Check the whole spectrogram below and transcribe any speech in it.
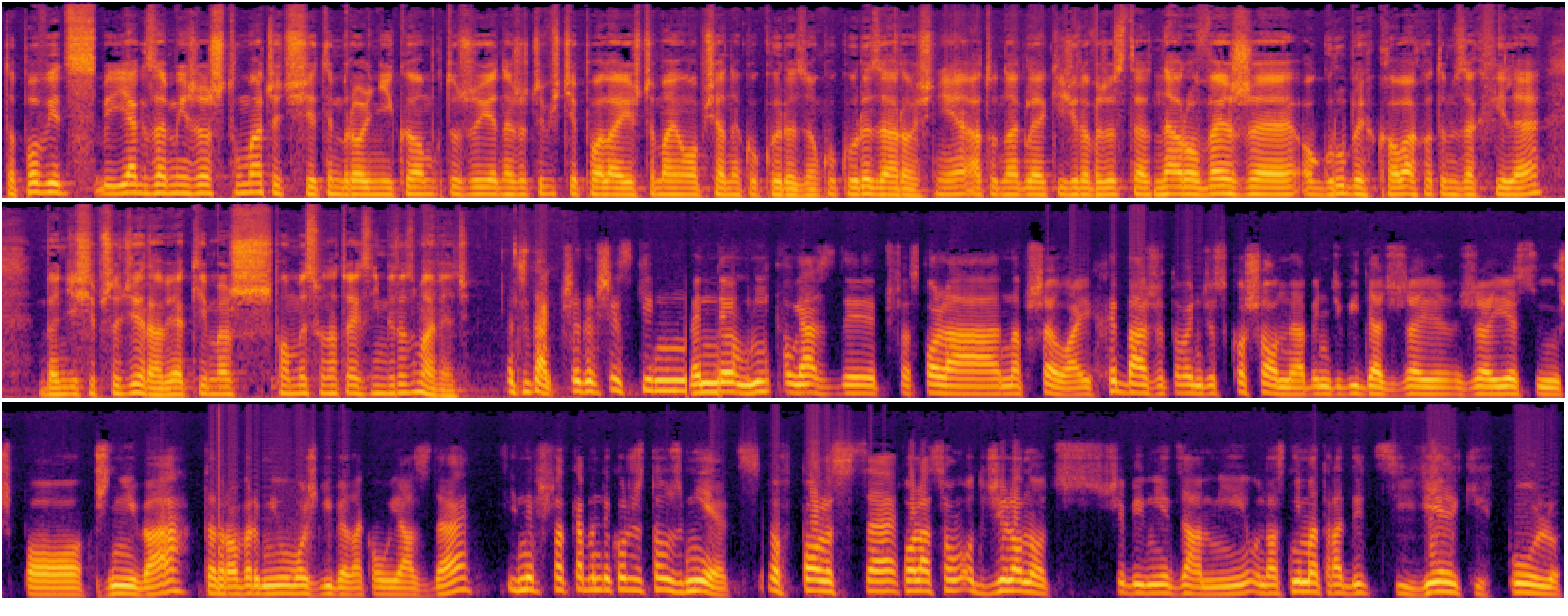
To powiedz, jak zamierzasz tłumaczyć się tym rolnikom, którzy jednak rzeczywiście pola jeszcze mają obsiane kukurydzą. Kukurydza rośnie, a tu nagle jakiś rowerzysta na rowerze o grubych kołach o tym za chwilę, będzie się przedzierał. Jakie masz pomysły na to, jak z nimi rozmawiać? Znaczy tak, przede wszystkim będę unikał jazdy przez pola na przełaj, chyba, że to będzie skoszone, będzie widać, że, że jest już po żniwach. Ten rower mi umożliwia taką jazdę. W innych przypadkach będę korzystał z miec. No w Polsce pola są oddzielone od siebie miedzami. U nas nie ma tradycji wielkich pól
